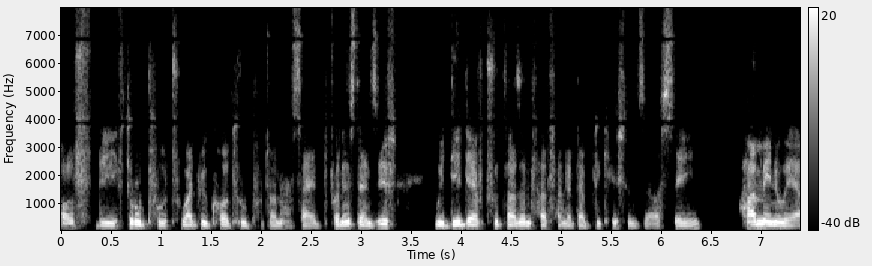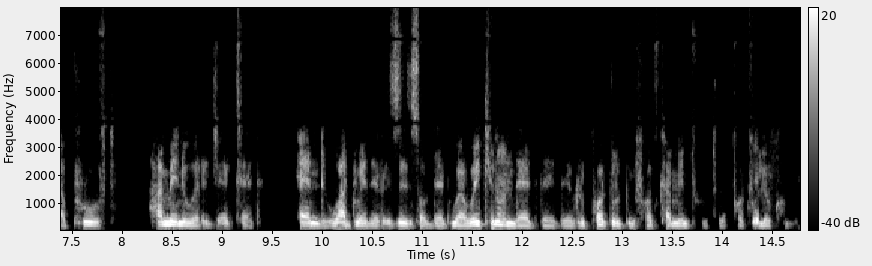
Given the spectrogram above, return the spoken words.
of the throughput, what we call throughput on our side. For instance, if we did have 2,500 applications, I was saying, how many were approved, how many were rejected, and what were the reasons of that. We're working on that. The, the report will be forthcoming to, to the portfolio committee.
